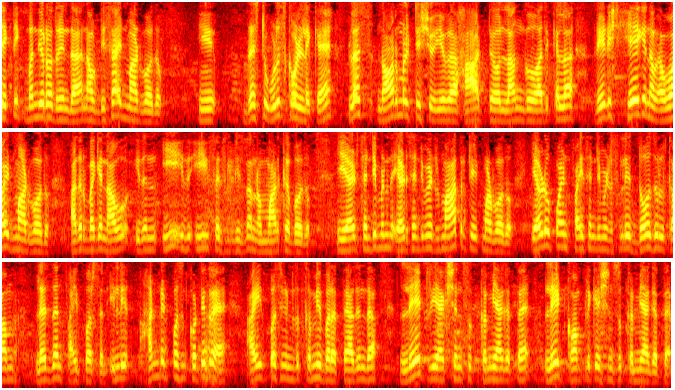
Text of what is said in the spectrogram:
ಟೆಕ್ನಿಕ್ ಬಂದಿರೋದ್ರಿಂದ ನಾವು ಡಿಸೈಡ್ ಮಾಡ್ಬೋದು, ಈ ಬ್ರೆಸ್ಟ್ ಉಳಿಸ್ಕೊಳ್ಳಿಕ್ಕೆ ಪ್ಲಸ್ ನಾರ್ಮಲ್ ಟಿಶ್ಯೂ ಈಗ ಹಾರ್ಟ್ ಲಂಗು ಅದಕ್ಕೆಲ್ಲ ರೇಡಿಯೇಷನ್ ಹೇಗೆ ನಾವು ಅವಾಯ್ಡ್ ಮಾಡ್ಬೋದು, ಅದ್ರ ಬಗ್ಗೆ ನಾವು ಇದನ್ನು ಈ, ಇದು ಈ ಫೆಸಿಲಿಟೀಸ್ನ ನಾವು ಮಾಡ್ಕೋಬೋದು. ಈ ಎರಡು ಸೆಂಟಿಮೀಟರ್ ಎರಡು ಸೆಂಟಿಮೀಟರ್ ಮಾತ್ರ ಟ್ರೀಟ್ ಮಾಡ್ಬೋದು. ಎರಡು ಪಾಯಿಂಟ್ ಫೈವ್ ಸೆಂಟಿಮೀಟರ್ಸಲ್ಲಿ dose will come less than five percent ಇಲ್ಲಿ ಹಂಡ್ರೆಡ್ ಪರ್ಸೆಂಟ್ ಕೊಟ್ಟಿದ್ರೆ ಐದು ಪರ್ಸೆಂಟ್ ಕಮ್ಮಿ ಬರುತ್ತೆ. ಅದರಿಂದ ಲೇಟ್ ರಿಯಾಕ್ಷನ್ಸ್ ಕಮ್ಮಿ ಆಗುತ್ತೆ ಲೇಟ್ ಕಾಂಪ್ಲಿಕೇಶನ್ಸ್ ಕಮ್ಮಿ ಆಗುತ್ತೆ.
